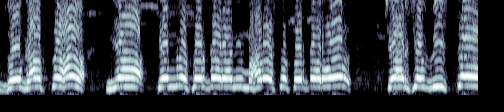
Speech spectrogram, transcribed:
दोघांसह या केंद्र सरकार आणि महाराष्ट्र सरकारवर चारशे वीसच्या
